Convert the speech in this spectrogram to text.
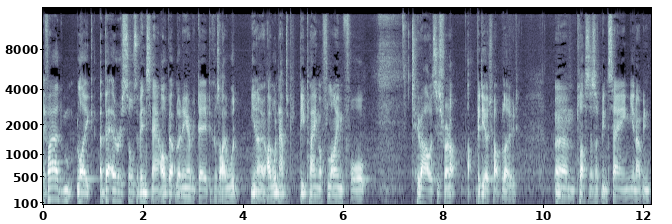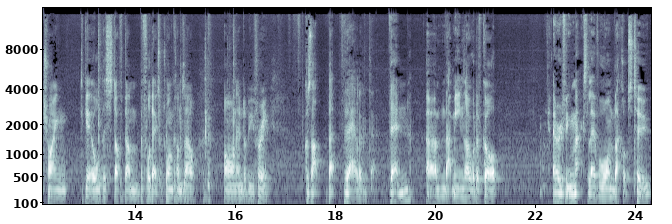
if I had, like, a better source of internet, I'd be uploading every day because I would, you know, I wouldn't have to be playing offline for two hours just for an up, up video to upload. Um, plus, as I've been saying, you know, I've been trying to get all this stuff done before the Xbox One comes out on MW3. Because that, that, there, look at that. Then, um, that means I would have got everything max level on Black Ops 2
